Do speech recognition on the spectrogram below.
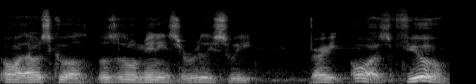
Oh, that was cool. Those little minis are really sweet. Very. Oh, there's a few of them.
